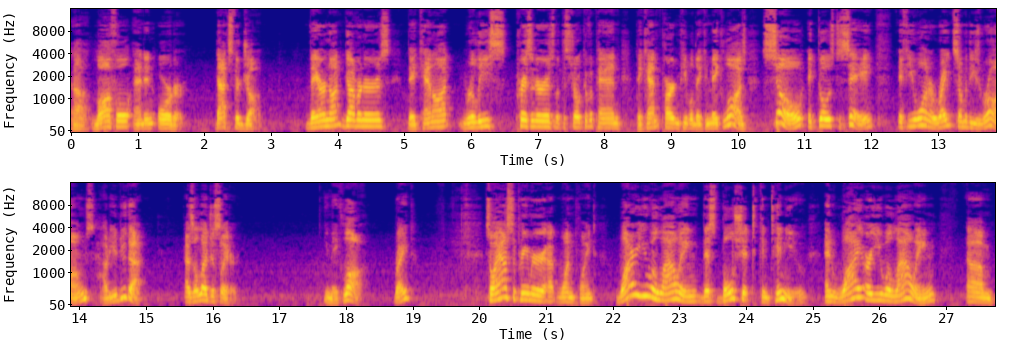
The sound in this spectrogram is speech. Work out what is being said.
uh, lawful and in order. That's their job. They are not governors. They cannot release prisoners with the stroke of a pen. They can't pardon people. They can make laws. So it goes to say if you want to right some of these wrongs, how do you do that? As a legislator, you make law, right? So I asked the premier at one point, why are you allowing this bullshit to continue? And why are you allowing, um,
